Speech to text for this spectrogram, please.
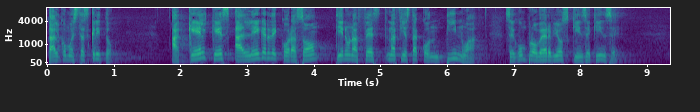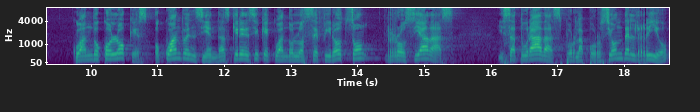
tal como está escrito. Aquel que es alegre de corazón tiene una, fiesta, continua, según Proverbios 15:15. Cuando coloques o cuando enciendas, quiere decir que cuando los sefirot son rociadas y saturadas por la porción del río,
